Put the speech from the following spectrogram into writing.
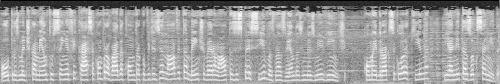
Outros medicamentos sem eficácia comprovada contra a Covid-19 também tiveram altas expressivas nas vendas em 2020, como a hidroxicloroquina e a nitazoxanida.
